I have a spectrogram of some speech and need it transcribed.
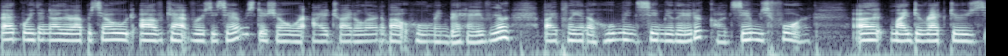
back with another episode of Cat vs. Sims, the show where I try to learn about human behavior by playing a human simulator called Sims 4. Uh, my director's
